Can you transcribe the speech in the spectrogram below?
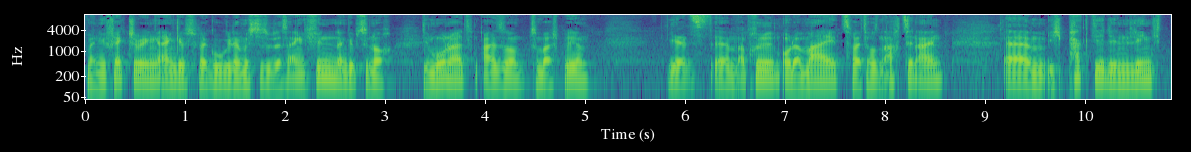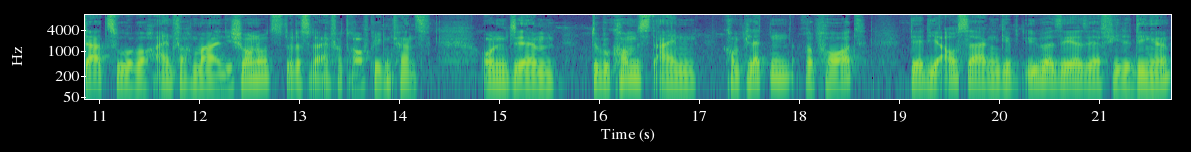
Manufacturing eingibst bei Google, dann müsstest du das eigentlich finden. Dann gibst du noch den Monat, also zum Beispiel jetzt ähm, April oder Mai 2018 ein. Ähm, ich pack dir den Link dazu aber auch einfach mal in die Show Notes, sodass du da einfach draufklicken kannst. Und ähm, du bekommst einen kompletten Report, der dir Aussagen gibt über sehr, sehr viele Dinge.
